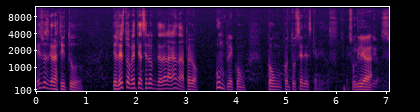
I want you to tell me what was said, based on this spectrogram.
Eso es gratitud. Y el resto vete a hacer lo que te da la gana, pero cumple con, con, tus seres queridos. Es un día, es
